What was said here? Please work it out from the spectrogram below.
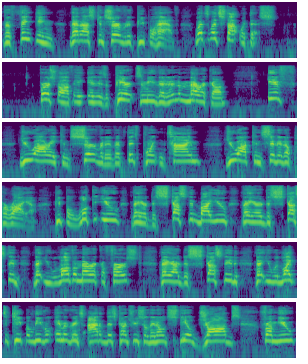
the thinking that us conservative people have. Let's, let's start with this. First off, it, it is apparent to me that in America, if you are a conservative at this point in time, you are considered a pariah. People look at you, they are disgusted by you, they are disgusted that you love America first, they are disgusted that you would like to keep illegal immigrants out of this country so they don't steal jobs from you,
